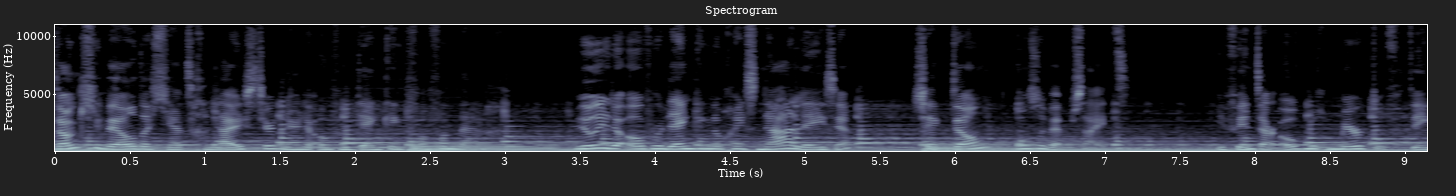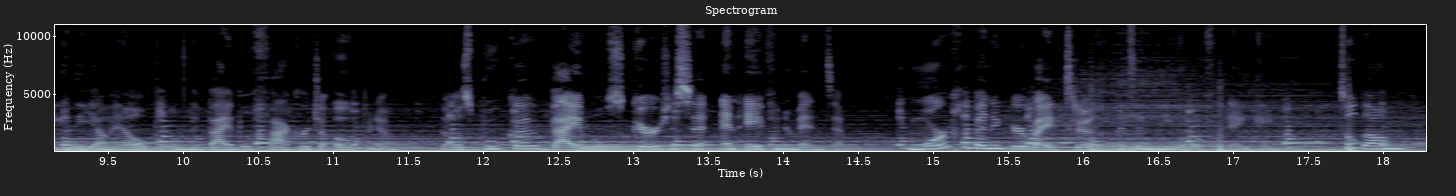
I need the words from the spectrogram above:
Dankjewel dat je hebt geluisterd naar de overdenking van vandaag. Wil je de overdenking nog eens nalezen? Check dan onze website. Je vindt daar ook nog meer toffe dingen die jou helpen om de Bijbel vaker te openen, zoals boeken, Bijbels, cursussen en evenementen. Morgen ben ik weer bij je terug met een nieuwe overdenking. Tot dan!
